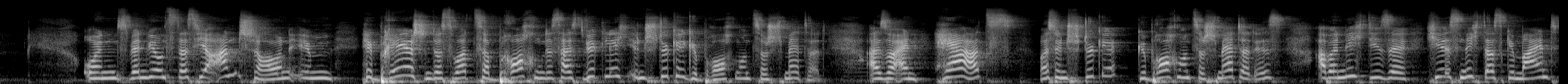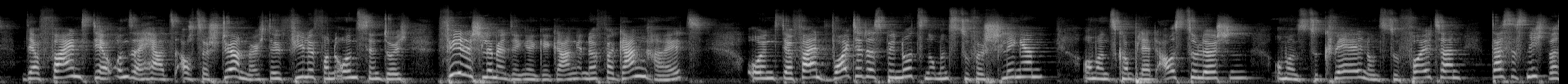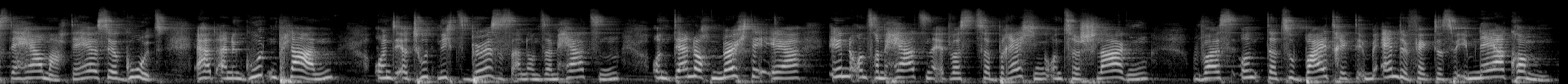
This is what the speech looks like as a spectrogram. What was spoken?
Und wenn wir uns das hier anschauen, im Hebräischen das Wort zerbrochen, das heißt wirklich in Stücke gebrochen und zerschmettert. Also ein Herz, was in Stücke gebrochen und zerschmettert ist, aber nicht diese, hier ist nicht das gemeint, der Feind, der unser Herz auch zerstören möchte. Viele von uns sind durch viele schlimme Dinge gegangen in der Vergangenheit und der Feind wollte das benutzen, um uns zu verschlingen, um uns komplett auszulöschen, um uns zu quälen, uns zu foltern. Das ist nicht, was der Herr macht. Der Herr ist ja gut. Er hat einen guten Plan und er tut nichts Böses an unserem Herzen. Und dennoch möchte er in unserem Herzen etwas zerbrechen und zerschlagen, was dazu beiträgt, im Endeffekt, dass wir ihm näher kommen.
